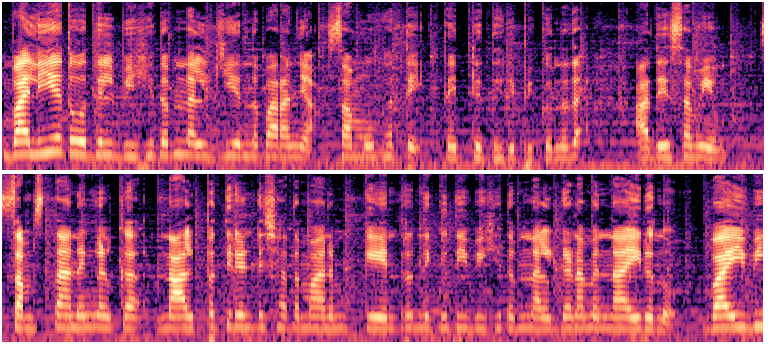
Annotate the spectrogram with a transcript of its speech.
വലിയ തോതിൽ വിഹിതം നൽകിയെന്ന് പറഞ്ഞ് സമൂഹത്തെ തെറ്റിദ്ധരിപ്പിക്കുന്നത്. അതേസമയം സംസ്ഥാനങ്ങൾക്ക് നാൽപ്പത്തിരണ്ട് ശതമാനം കേന്ദ്ര നികുതി വിഹിതം നൽകണമെന്നായിരുന്നു വൈ വി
